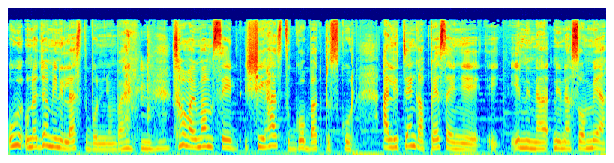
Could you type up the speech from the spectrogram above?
unajua mi ni last born nyumbani. Mm-hmm. so my mom said she has to go back to school. Alitenga pesa yenye nina, ninasomea.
